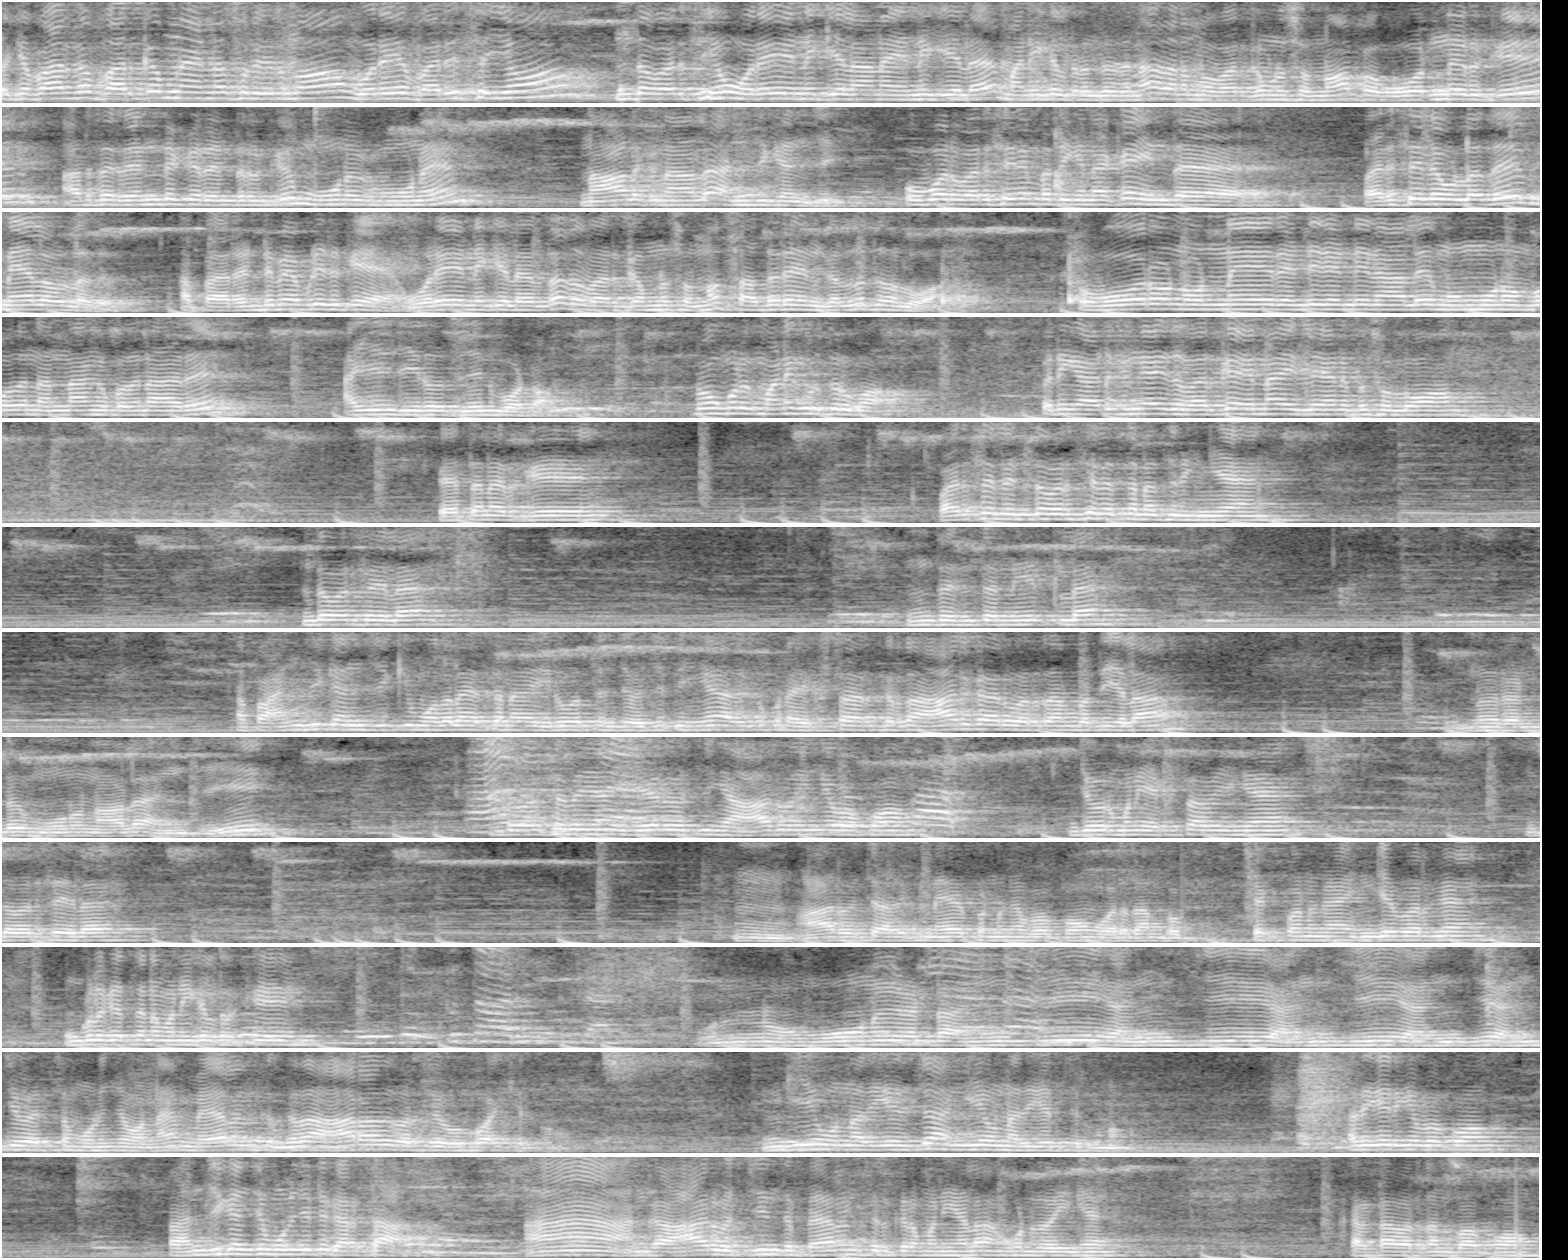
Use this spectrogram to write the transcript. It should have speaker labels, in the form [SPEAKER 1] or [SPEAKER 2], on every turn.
[SPEAKER 1] Okay பாருங்க வர்க்கம்னா என்ன சொல்லியிருந்தோம்? ஒரே வரிசையும் இந்த வரிசையும் ஒரே எண்ணிக்கையிலான எண்ணிக்கையில் மணிகள் இருந்ததுன்னா அதை நம்ம வர்க்கம்னு சொன்னோம். இப்போ ஒன்று இருக்குது அடுத்து ரெண்டுக்கு ரெண்டு இருக்குது மூணுக்கு மூணு நாலுக்கு நாலு அஞ்சுக்கு அஞ்சு. ஒவ்வொரு வரிசையிலையும் பார்த்தீங்கன்னாக்கா இந்த வரிசையில் உள்ளது மேலே உள்ளது. அப்போ ரெண்டுமே எப்படி இருக்கு? ஒரே எண்ணிக்கையில் இருந்தால் அதை வர்க்கம்னு சொன்னோம். சதுர எண்கள்னு சொல்லுவோம். இப்போ ஓரோன் ஒன்று ரெண்டு ரெண்டு நாலு மும்மூணு ஒம்பது நன்னாங்க பதினாறு ஐயஞ்சு இருபத்தஞ்சுன்னு போட்டோம். இப்போ உங்களுக்கு மணி கொடுத்துருக்கோம். இப்போ நீங்கள் அடுக்குங்க இது வர்க்கம் என்ன இல்லையான்னு இப்போ சொல்லுவோம். எத்தனை இருக்குது வரிசையில் இந்த வரிசையில் எத்தனை வச்சுருக்கீங்க? இந்த வரிசையில்? இந்த இந்த நீட்டில் அப்போ அஞ்சுக்கு அஞ்சுக்கு முதல்ல எத்தனை? இருபத்தஞ்சி வச்சுட்டீங்க அதுக்கப்புறம் எக்ஸ்ட்ரா இருக்கிறது ஆறுக்கு ஆறு வருதான்னு பார்த்தீங்களா ஒன்று ரெண்டு மூணு நாலு அஞ்சு. இந்த வருஷத்துல ஏன் ஏழு வச்சிங்க? ஆறு வைங்க பார்ப்போம் இங்கே ஒரு மணி எக்ஸ்ட்ரா வைங்க. இந்த வரிசையில். ம் ஆறு வச்சு அதுக்கு நேர் பண்ணுங்க பார்ப்போம் வருதான் பார்ப்போம் செக் பண்ணுங்கள் இங்கே பாருங்க. உங்களுக்கு எத்தனை மணிகள் இருக்குது ஒன்று மூணு ரெண்டு அஞ்சு அஞ்சு அஞ்சு அஞ்சு அஞ்சு வருஷம் முடிஞ்ச உடனே பேலன்ஸ் தான் ஆறாவது வருஷம் உருவாக்கியிருக்கணும். இங்கேயும் ஒன்று அதிகரிச்சா அங்கேயும் ஒன்று அதிகரிச்சிருக்கணும். அதிகரிங்க பார்ப்போம் இப்போ அஞ்சுக்கு அஞ்சு முடிஞ்சிட்டு கரெக்டாக ஆ? அங்கே ஆறு வச்சு இந்த பேலன்ஸ் இருக்கிற மணியெல்லாம் அங்கே கொண்டு வைங்க. கரெக்டாக வருதான்னு பார்ப்போம்.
